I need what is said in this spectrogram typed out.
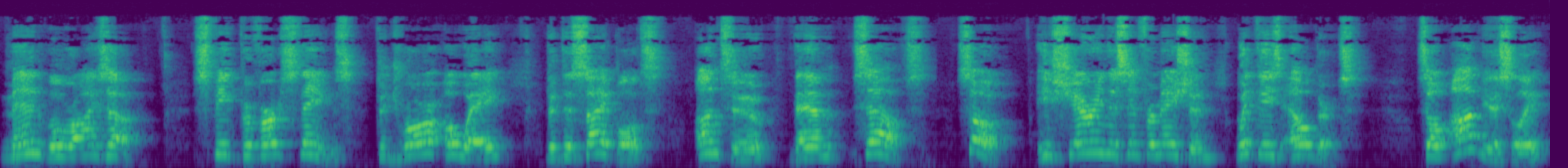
men will rise up, speak perverse things to draw away the disciples unto themselves. So, he's sharing this information with these elders. So, obviously,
